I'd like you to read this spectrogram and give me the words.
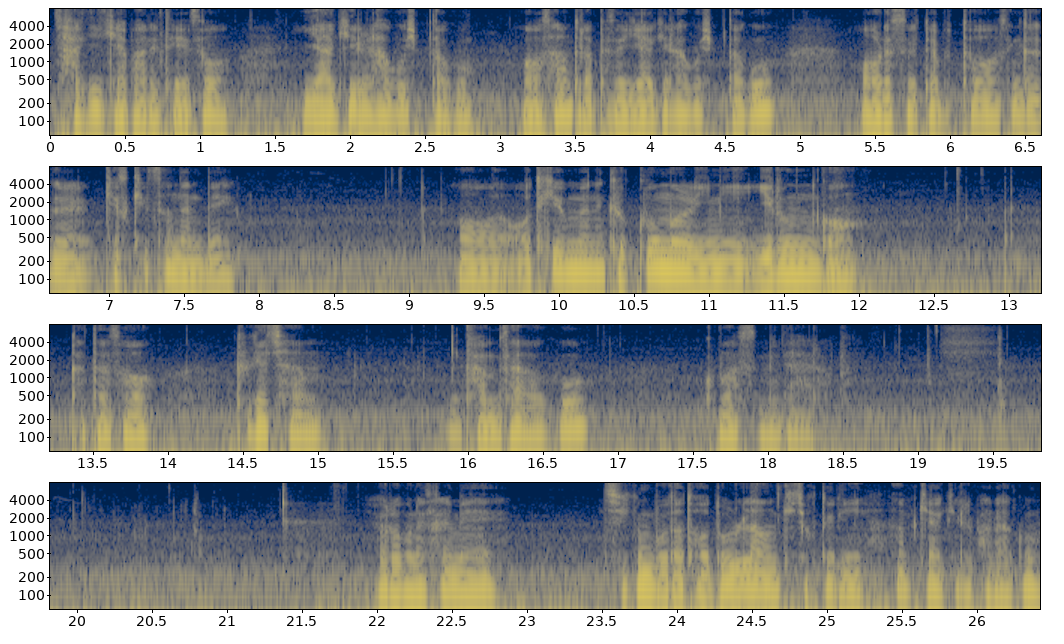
자기 개발에 대해서 이야기를 하고 싶다고 어, 사람들 앞에서 이야기를 하고 싶다고 어렸을 때부터 생각을 계속 했었는데 어, 어떻게 보면 그 꿈을 이미 이룬 거 같아서 그게 참 감사하고 고맙습니다, 여러분. 여러분의 삶에 지금보다 더 놀라운 기적들이 함께하기를 바라고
